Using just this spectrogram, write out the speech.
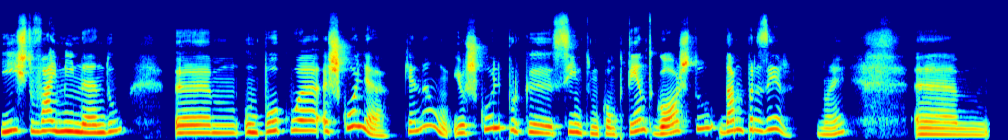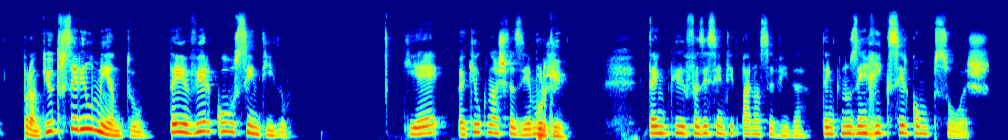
E isto vai minando um, um pouco a, a escolha. Que é não, eu escolho porque sinto-me competente, gosto, dá-me prazer, não é? Um, pronto, e o terceiro elemento tem a ver com o sentido, que é aquilo que nós fazemos. Porquê? Tem que fazer sentido para a nossa vida, tem que nos enriquecer como pessoas,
